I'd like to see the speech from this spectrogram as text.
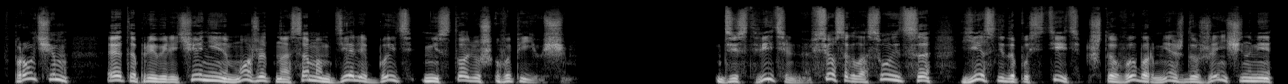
Впрочем, это преувеличение может на самом деле быть не столь уж вопиющим. Действительно, все согласуется, если допустить, что выбор между женщинами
